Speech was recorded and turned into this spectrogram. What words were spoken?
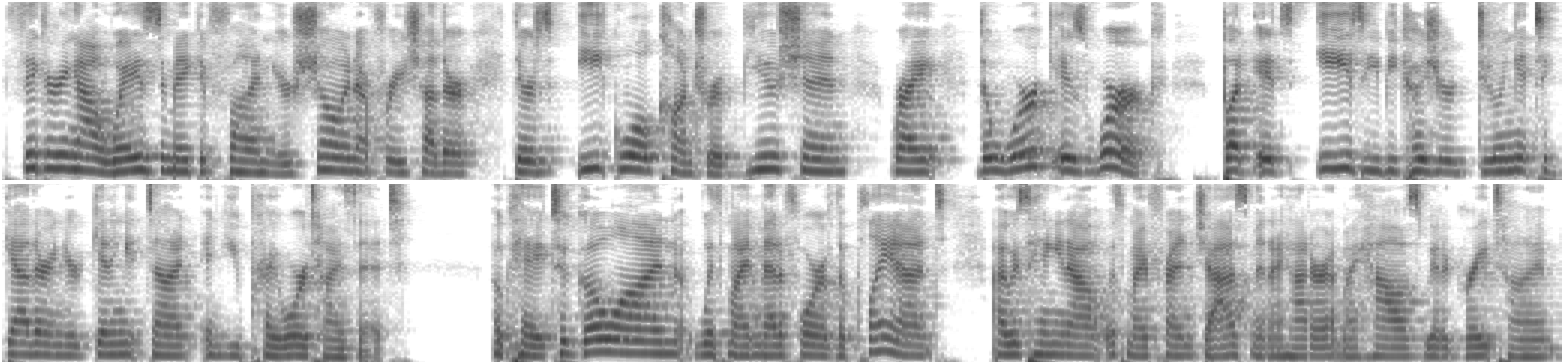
figuring out ways to make it fun. You're showing up for each other. There's equal contribution, right? The work is work, but it's easy because you're doing it together and you're getting it done and you prioritize it. Okay. To go on with my metaphor of the plant, I was hanging out with my friend Jasmine. I had her at my house. We had a great time.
